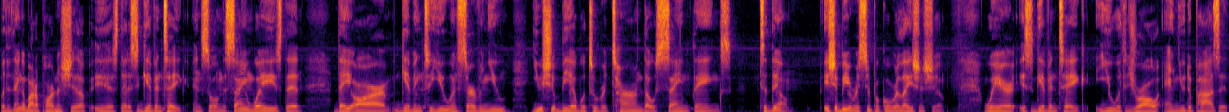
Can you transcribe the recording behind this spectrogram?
But the thing about a partnership is that it's give and take. And so, in the same ways that they are giving to you and serving you, you should be able to return those same things to them. It should be a reciprocal relationship where it's give and take, you withdraw and you deposit.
